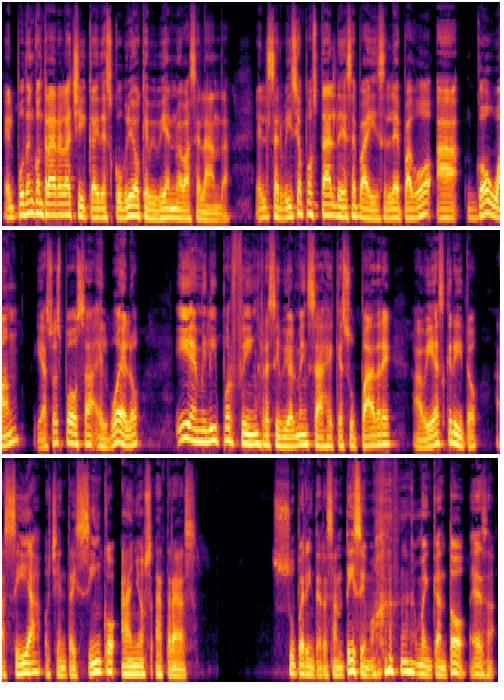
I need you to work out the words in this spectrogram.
Él pudo encontrar a la chica y descubrió que vivía en Nueva Zelanda. El servicio postal de ese país le pagó a Gowan y a su esposa el vuelo y Emily por fin recibió el mensaje que su padre había escrito hacía 85 años atrás. Súper interesantísimo. Me encantó esa.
